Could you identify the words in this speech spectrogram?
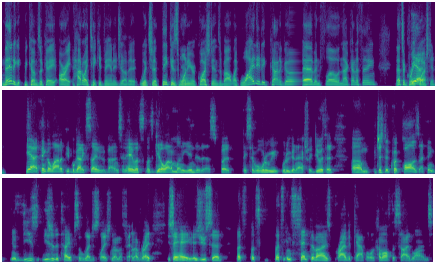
and then it becomes okay, all right, how do I take advantage of it? Which I think is yeah. one of your questions about like why did it kind of go ebb and flow and that kind of thing? That's a great yeah. question. Yeah, I think a lot of people got excited about it and said, "Hey, let's let's get a lot of money into this." But they said, "Well, what are we what are we going to actually do with it?" Um, but just a quick pause. I think you know these these are the types of legislation I'm a fan of. Right? You say, "Hey, as you said, let's let's let's incentivize private capital to come off the sidelines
